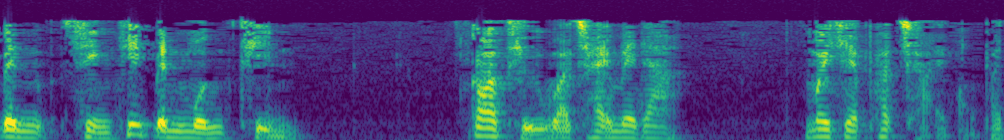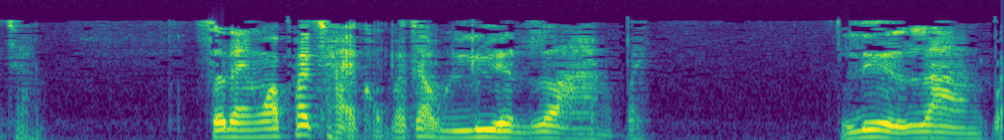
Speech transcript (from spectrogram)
เป็นสิ่งที่เป็นมนทิน ก็ถือว่าใช้ไม่ได้ ไม่ใช่พระฉายของพระเจ้า แสดงว่าพระฉายของพระเจ้าเลือนลางไป เลือนลางไป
